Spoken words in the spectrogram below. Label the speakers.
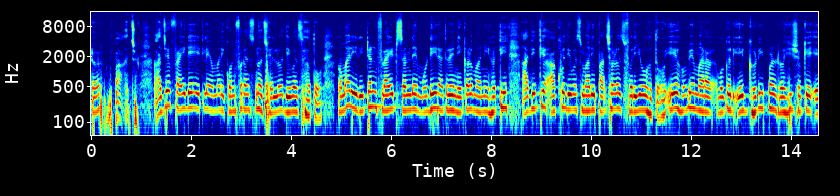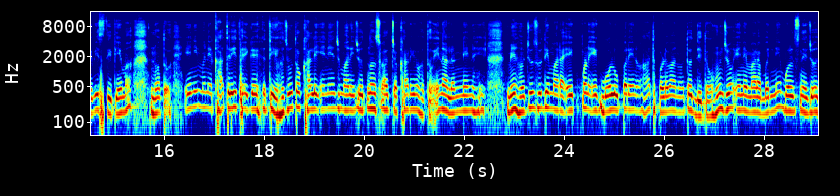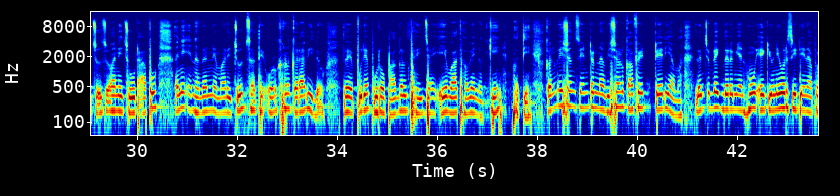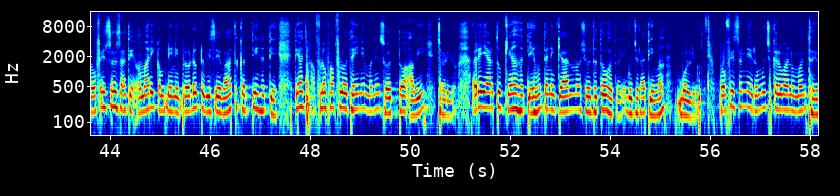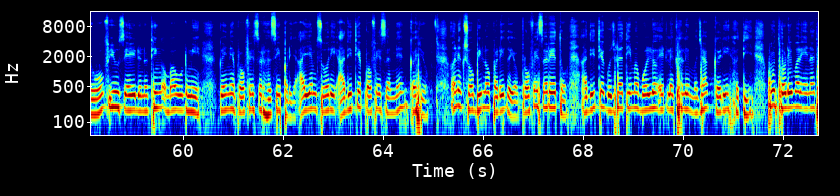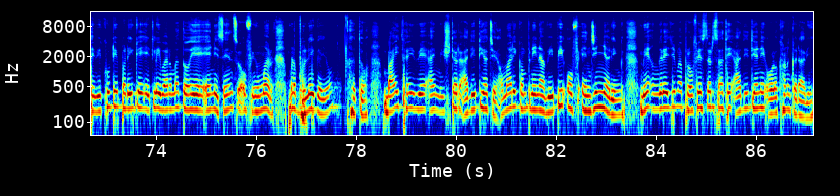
Speaker 1: Chapter પાંચ. આજે Friday એટલે અમારી કોન્ફરન્સનો છેલ્લો દિવસ હતો. અમારી રિટર્ન ફ્લાઇટ સન્ડે મોડી રાત્રે નીકળવાની હતી. આદિત્ય આખો દિવસ મારી પાછળ જ ફર્યો હતો. એ હવે મારા વગર એક ઘડી પણ રહી શકે એવી સ્થિતિમાં નહોતો. એની મને ખાતરી થઈ ગઈ હતી. હજુ તો ખાલી એને જ મારી જૂથનો સ્વાદ ચખાડ્યો હતો. એના લણને નહીં. મેં હજુ સુધી મારા એક પણ એક બોલ ઉપર એનો હાથ પડવા નહોતો દીધો. હું જો એને મારા બંને બોલ્સને જો ચૂસવાની છૂટ આપું અને એના રનને મારી ચૂત સાથે ઓળખાણ કરાવી દઉં. તો એ પૂરેપૂરો પાગલ થઈ જાય એ વાત હવે નક્કી હતી. કન્વેન્શન સેન્ટરના વિશાળ કાફેટેરિયામાં લંચ બ્રેક દરમિયાન હું એક યુનિવર્સિટીના પ્રોફેસર સાથે અમારી કંપનીની પ્રોડક્ટ વિશે વાત કરતી હતી. ત્યાં જ હાફલો ફાફલો થઈને મને શોધતો આવી ચડ્યો. અરે યાર, તું ક્યાં હતી? હું તને ક્યારનો શોધતો હતો? એ ગુજરાતીમાં બોલ્યો. પ્રોફેસરને રમૂજ કરવાનું મન થયું. Hope you said nothing about me કહીને પ્રોફેસર હસી પડ્યા. આઈ એમ સોરી આદિત્ય પ્રોફેસરને કહ્યું. અને ક્ષોભીલો પડી ગયો. પ્રોફેસરે તો આદિત્ય ગુજરાતીમાં બોલ્યો એટલે ખાલી મજાક કરી હતી. હું થોડી વાર એનાથી વિખૂટી પડી ગઈ, એટલી વારમાં તો એ એની સેન્સ ઓફ હ્યુમર પણ ભૂલી ગયો હતો. બાય થઈ વે આઈ મિસ્ટર આદિત્ય છે. અમારી કંપનીના વીપી ઓફ એન્જિનિયરિંગ મેં અંગ્રેજીમાં પ્રોફેસર સાથે આદિત્યની ઓળખાણ કરાવી.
